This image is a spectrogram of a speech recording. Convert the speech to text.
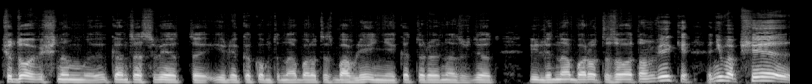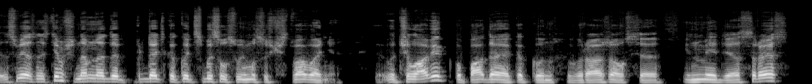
чудовищном э, конце света или каком-то, наоборот, избавлении, которое нас ждет, или, наоборот, о золотом веке, они вообще связаны с тем, что нам надо придать какой-то смысл своему существованию. Вот человек, попадая, как он выражался, in medias res,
